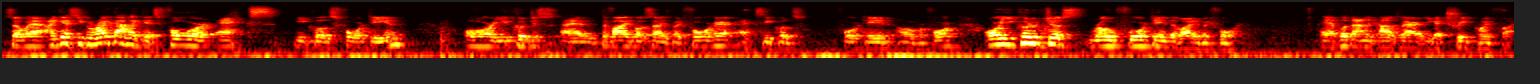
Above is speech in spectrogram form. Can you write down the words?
So uh, I guess you can write that like this, 4x equals 14. Or you could just uh, divide both sides by 4 here, x equals 14 over 4. Or you could have just wrote 14 divided by 4. Uh, put that in the calculator, you get 3.5.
